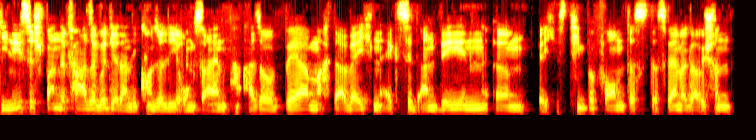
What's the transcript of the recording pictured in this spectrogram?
die nächste spannende Phase wird ja dann die Konsolidierung sein. Also wer macht da welchen Exit an wen, ähm, welches Team performt, das, das werden wir, glaube ich, schon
